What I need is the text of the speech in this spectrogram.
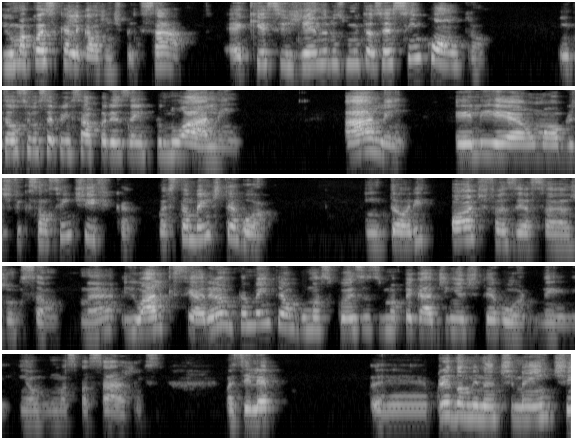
e uma coisa que é legal a gente pensar é que esses gêneros muitas vezes se encontram. Então, se você pensar, por exemplo, no Alien, Alien, ele é uma obra de ficção científica, mas também de terror. Então ele pode fazer essa junção, né? E o Alex Yaran também tem algumas coisas, uma pegadinha de terror nele, em algumas passagens, mas ele é, é predominantemente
